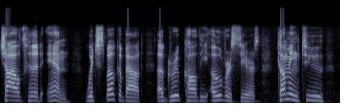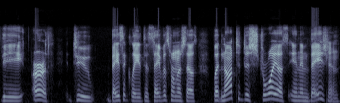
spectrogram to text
Childhood End, which spoke about a group called the Overseers coming to the earth to basically to save us from ourselves, but not to destroy us in invasion,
